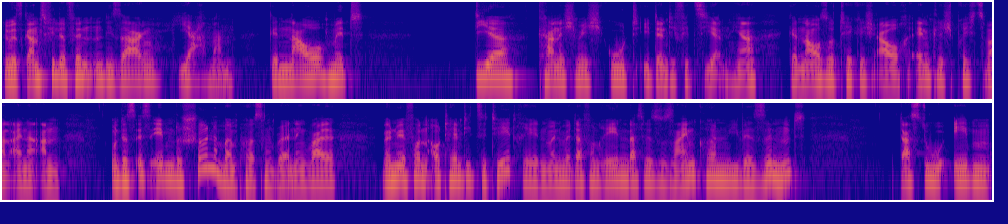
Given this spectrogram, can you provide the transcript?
Du wirst ganz viele finden, die sagen, ja, Mann, genau mit dir kann ich mich gut identifizieren, ja. Genauso ticke ich auch. Endlich spricht es mal einer an. Und das ist eben das Schöne beim Personal Branding, weil wenn wir von Authentizität reden, wenn wir davon reden, dass wir so sein können, wie wir sind, dass du eben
